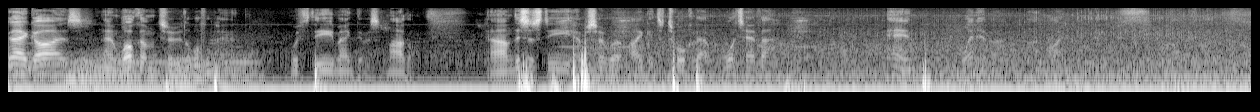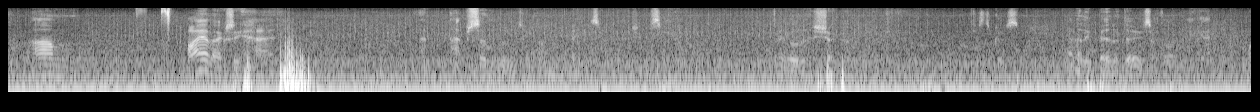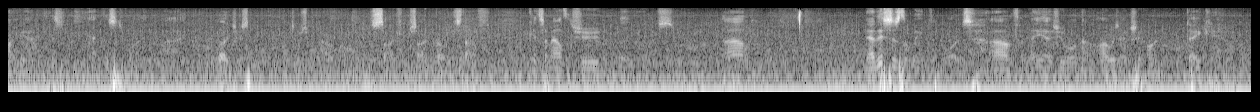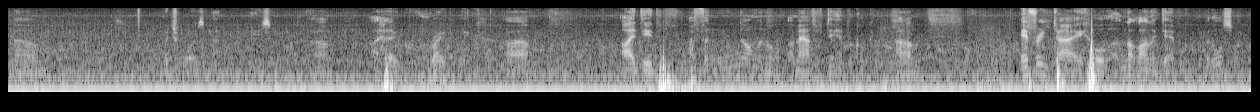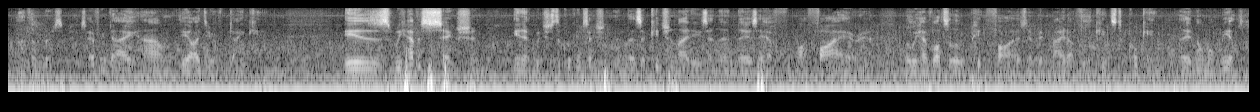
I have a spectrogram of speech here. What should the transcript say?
G'day guys, and welcome to the Waffle Pan with the magnificent Margon. Um, this is the episode where I get to talk about whatever and whenever I like. Um, I have actually had an absolute amazing actually, so a little bit of show just because had nothing better to do, so I thought, yeah, my, yeah, this, yeah, this is my, my well, just do some paragliding, side from side road stuff, get some altitude, um, now this is the week that was. Um, for me, as you all know, I was actually on day camp, um, which was amazing. Um, I had a great week. Um, I did a phenomenal amount of damper cooking. Um, every day, well, not only damper cooking, but also other recipes. Every day, um, the idea of day camp is we have a section in it, which is the cooking section, and there's a kitchen ladies, and then there's our my fire area where we have lots of little pit fires and everything made up for the kids to cook in their normal meals.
